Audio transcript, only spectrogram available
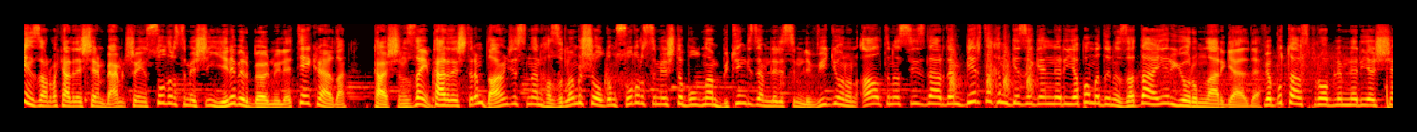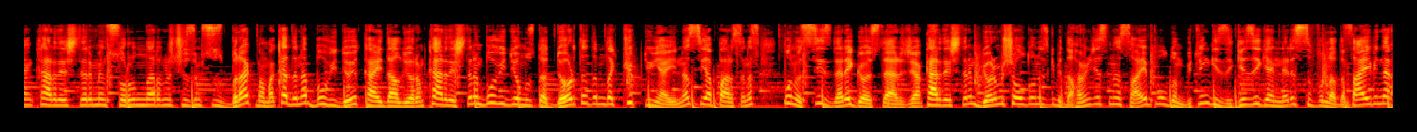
Hepinize merhaba kardeşlerim ben Train Solar Smash'in yeni bir bölümüyle tekrardan karşınızdayım. Kardeşlerim daha öncesinden hazırlamış olduğum Solar Smash'te bulunan bütün gizemler isimli videonun altına sizlerden bir takım gezegenleri yapamadığınıza dair yorumlar geldi. Ve bu tarz problemleri yaşayan kardeşlerimin sorunlarını çözümsüz bırakmamak adına bu videoyu kayda alıyorum. Kardeşlerim bu videomuzda 4 adımda küp dünyayı nasıl yaparsınız bunu sizlere göstereceğim. Kardeşlerim görmüş olduğunuz gibi daha öncesinde sahip olduğum bütün gizli gezegenleri sıfırladım. Sahibinden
